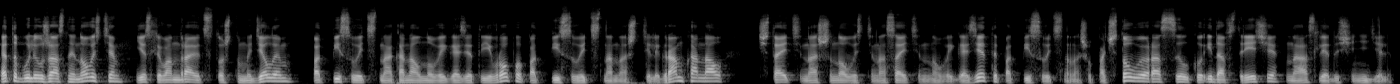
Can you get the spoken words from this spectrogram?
Это были ужасные новости. Если вам нравится то, что мы делаем, подписывайтесь на канал Новой газеты Европа, подписывайтесь на наш телеграм-канал, читайте наши новости на сайте Новой газеты, подписывайтесь на нашу почтовую рассылку и до встречи на следующей неделе.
